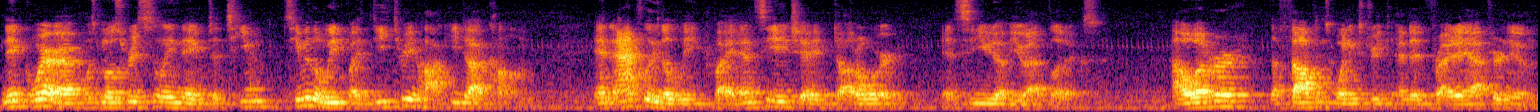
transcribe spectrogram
Nick Guerra was most recently named to Team, Team of the Week by D3Hockey.com and Athlete of the Week by NCHA.org and CUW Athletics. However, the Falcons' winning streak ended Friday afternoon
